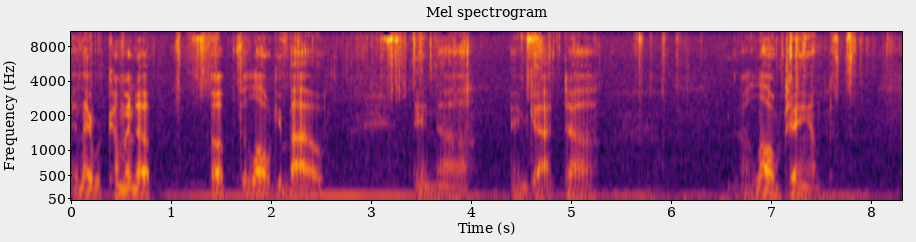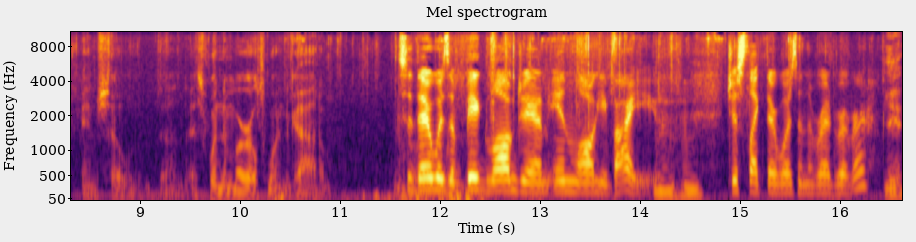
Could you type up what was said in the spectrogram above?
And they were coming up up the Loggy Bayou and uh, and got uh, log jammed. And so uh, that's when the Murrells went and got them. So there was a big log jam in Loggy Bayou, mm-hmm. just like there was in the Red River. Yeah.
